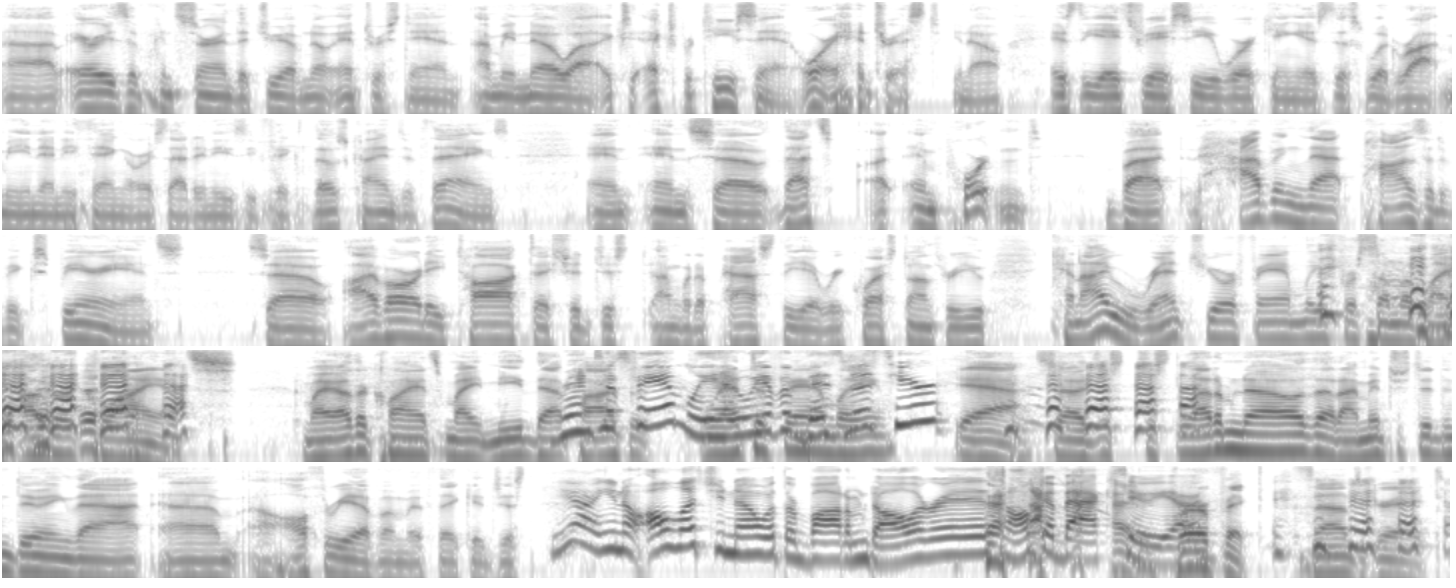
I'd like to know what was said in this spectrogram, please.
Uh, areas of concern that you have no interest in, I mean, no uh, ex- expertise in or interest. You know, is the HVAC working? Is this wood rot mean anything, or is that an easy fix? Those kinds of things, and and so that's uh, important. But having that positive experience. So I've already talked. I should just I'm going to pass the uh, request on through you. Can I rent your family for some of my other clients? My other clients might need that. Rent a family. Rent We have a business here? Yeah. So just just let them know that I'm interested in doing that. Um, all three of them, if they could just. Yeah, you know, I'll let you know what their bottom dollar is, and I'll get back to you. Perfect. Sounds great.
